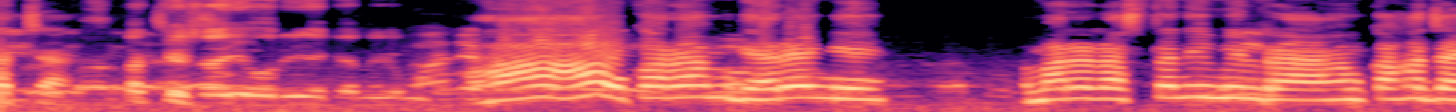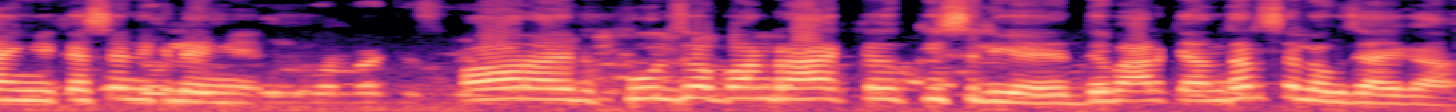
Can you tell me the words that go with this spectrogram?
अच्छा। हाँ हाँ ओकर हम घेरेंगे। हमारे रास्ता नहीं मिल रहा है, हम कहाँ जाएँगे? कैसे निकलेंगे? और पुल जो बन रहा है किस लिए? दीवार के अंदर से लोग जाएगा।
